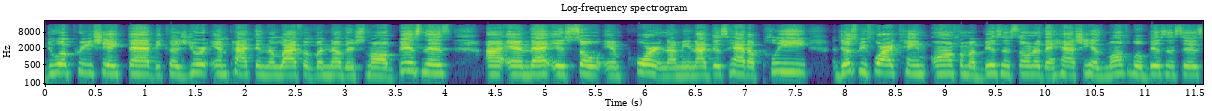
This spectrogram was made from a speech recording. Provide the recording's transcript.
do appreciate that because you're impacting the life of another small business. Uh, and that is so important. I mean, I just had a plea just before I came on from a business owner that has, she has multiple businesses,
